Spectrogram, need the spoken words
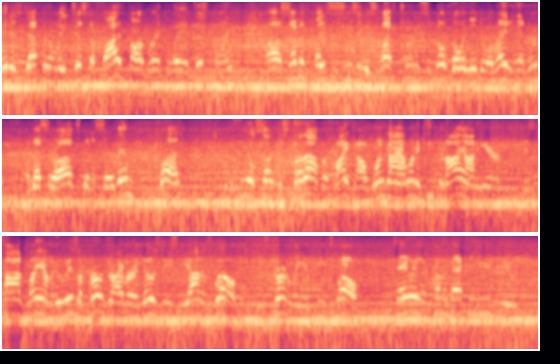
It is definitely just a five car breakaway at this point. Uh, seventh place is using his left turn signal going into a right hander. I'm not sure how it's going to serve him, but the field's starting to spread out. But Mike, uh, one guy I want to keep an eye on here is Todd Lamb, who is a pro driver and knows these Miatas well. He's currently in P12. Taylor, they're coming back into your view.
